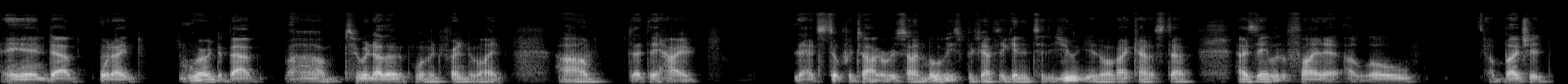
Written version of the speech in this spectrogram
and uh, when I learned about um, through another woman friend of mine um, that they hired, they had still photographers on movies, but you have to get into the union, all that kind of stuff. I was able to find a, a low a budget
